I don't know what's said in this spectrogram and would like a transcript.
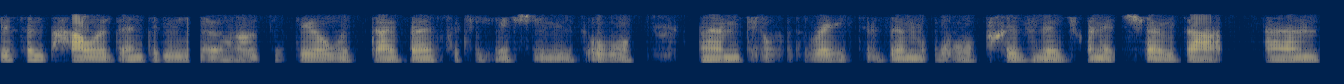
disempowered and didn't know how to deal with diversity issues or um, deal with racism or privilege when it showed up. Um,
